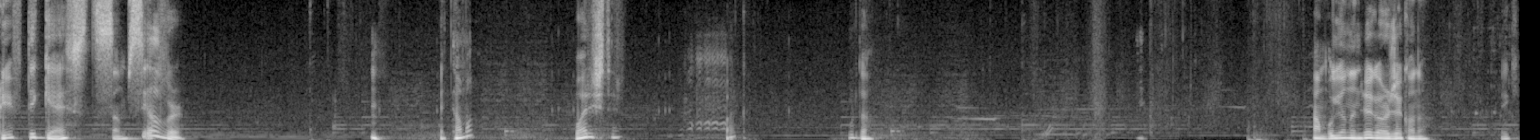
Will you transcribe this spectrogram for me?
gift the guests some silver. Hı. E tamam. Var işte. Bak. Burada. Tam uyanınca görecek onu. Peki.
